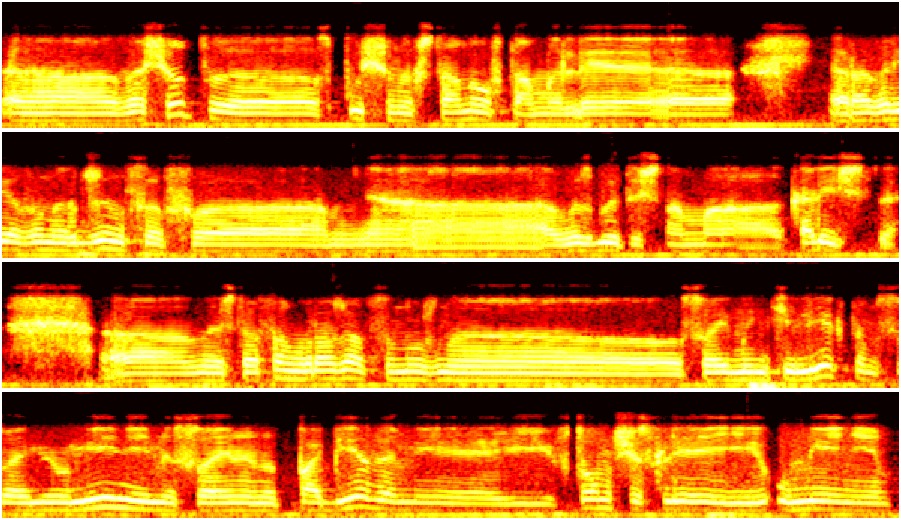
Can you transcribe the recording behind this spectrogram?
за счет э, спущенных штанов там или э, разрезанных джинсов э, э, в избыточном э, количестве. Э, значит, а самовыражаться нужно своим интеллектом, своими умениями, своими победами, и в том числе и умением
